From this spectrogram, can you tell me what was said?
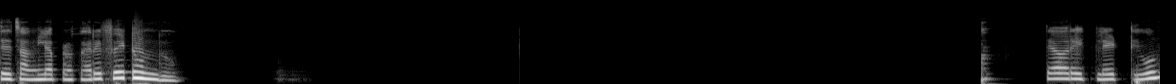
ते चांगल्या प्रकारे फेटून घेऊ. त्यावर एक प्लेट ठेवून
